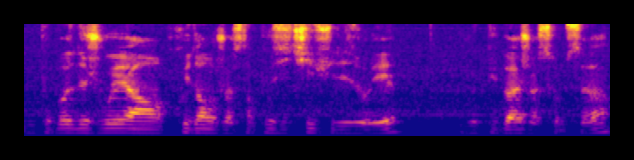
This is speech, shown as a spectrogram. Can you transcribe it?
On me propose de jouer en prudent, je reste en positif, je suis désolé. Je plus bas, je reste comme ça.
